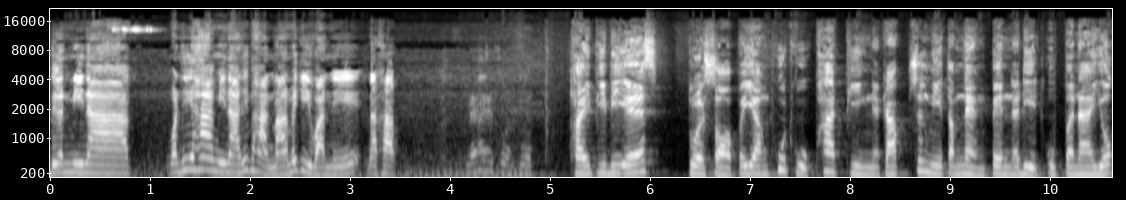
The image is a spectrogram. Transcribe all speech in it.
เดือนมีนา วันที่ 5 มีนาที่ผ่านมาไม่กี่วันนี้นะครับไทย PBS ตรวจสอบไปยังผู้ถูกพาดพิงนะครับ ซึ่งมีตำแหน่งเป็นอดีตอุปนายก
